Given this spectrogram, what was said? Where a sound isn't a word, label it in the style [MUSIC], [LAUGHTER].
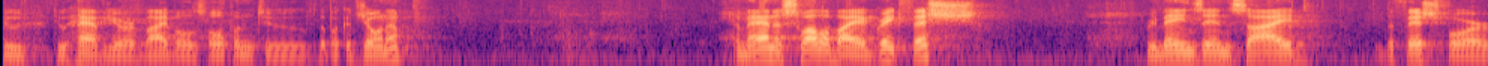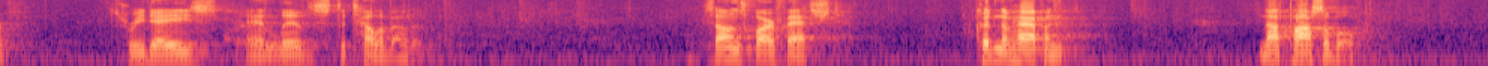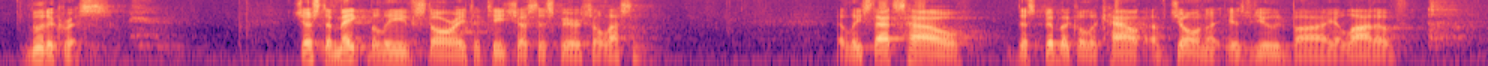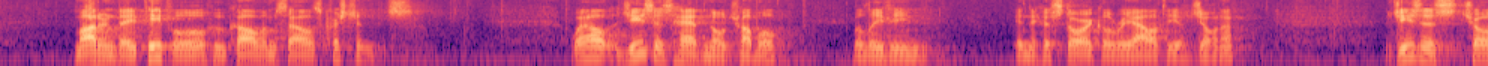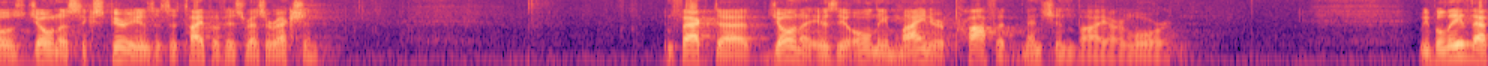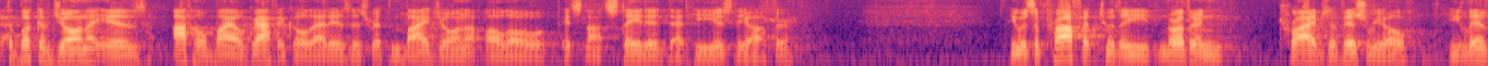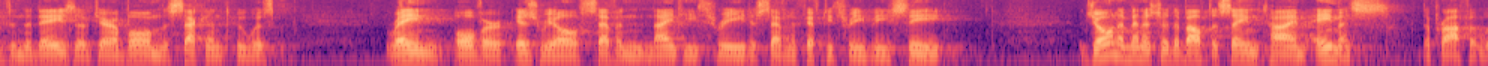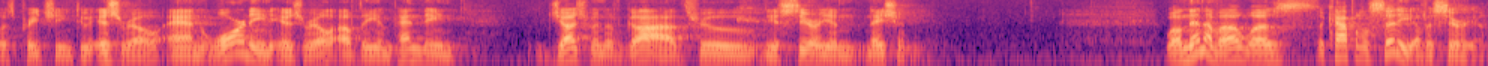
to, to have your Bibles open to the book of Jonah. The man is swallowed by a great fish, remains inside the fish for three days, and lives to tell about it. Sounds far fetched. Couldn't have happened. Not possible. Ludicrous just a make believe story to teach us a spiritual lesson. At least that's how this biblical account of Jonah is viewed by a lot of modern day people who call themselves Christians. Well, Jesus had no trouble believing in the historical reality of Jonah. Jesus chose Jonah's experience as a type of his resurrection. In fact, uh, Jonah is the only minor prophet mentioned by our Lord. We believe that the book of Jonah is autobiographical, that is, it's written by Jonah, although it's not stated that he is the author. He was a prophet to the northern tribes of Israel. He lived in the days of Jeroboam II, who was reigned over Israel 793 to 753 BC. Jonah ministered about the same time Amos, the prophet, was preaching to Israel and warning Israel of the impending judgment of God through the Assyrian nation. Well, Nineveh was the capital city of Assyria.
